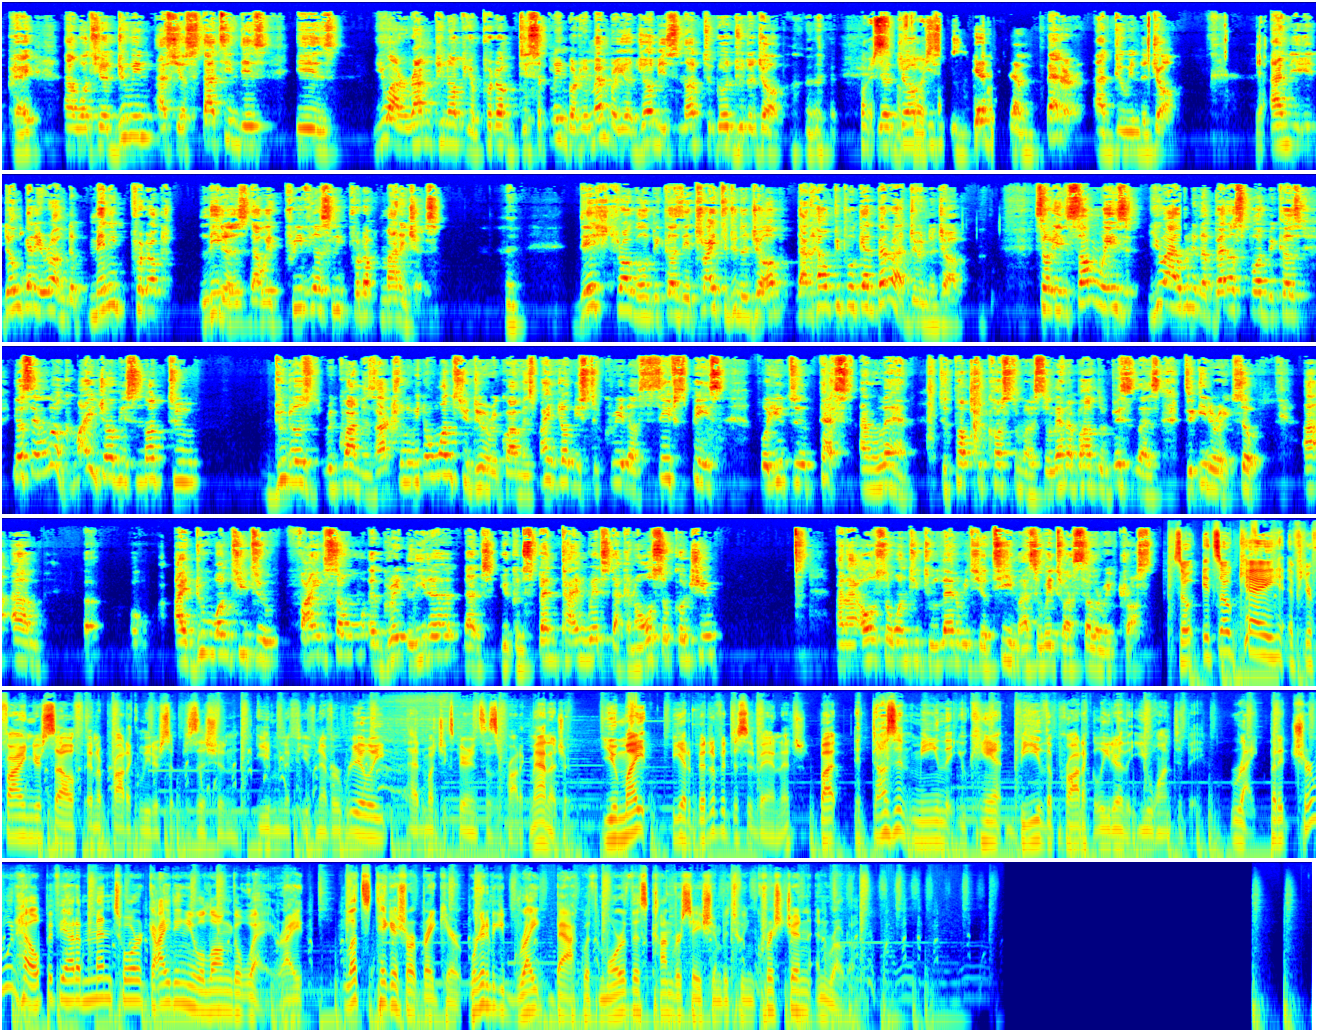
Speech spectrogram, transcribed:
Okay. And what you're doing as you're starting this is you are ramping up your product discipline. But remember, your job is not to go do the job. Course, Your job is to get them better at doing the job. Yeah. And you, don't get it wrong, the many product leaders that were previously product managers, they struggle because they try to do the job that help people get better at doing the job. So in some ways, you are even in a better spot because you're saying, look, my job is not to do those requirements. Actually, we don't want you doing requirements. My job is to create a safe space for you to test and learn, to talk to customers, to learn about the business, to iterate. So, uh, um, uh, I do want you to find some a great leader that you could spend time with that can also coach you. And I also want you to learn with your team as a way to accelerate trust. So it's okay if you're find yourself in a product leadership position, even if you've never really had much experience as a product manager. You might be at a bit of a disadvantage, but it doesn't mean that you can't be the product leader that you want to be. Right, but it sure would help if you had a mentor guiding you along the way, right? Let's take a short break here. We're going to be right back with more of this conversation between Christian and Rotem.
